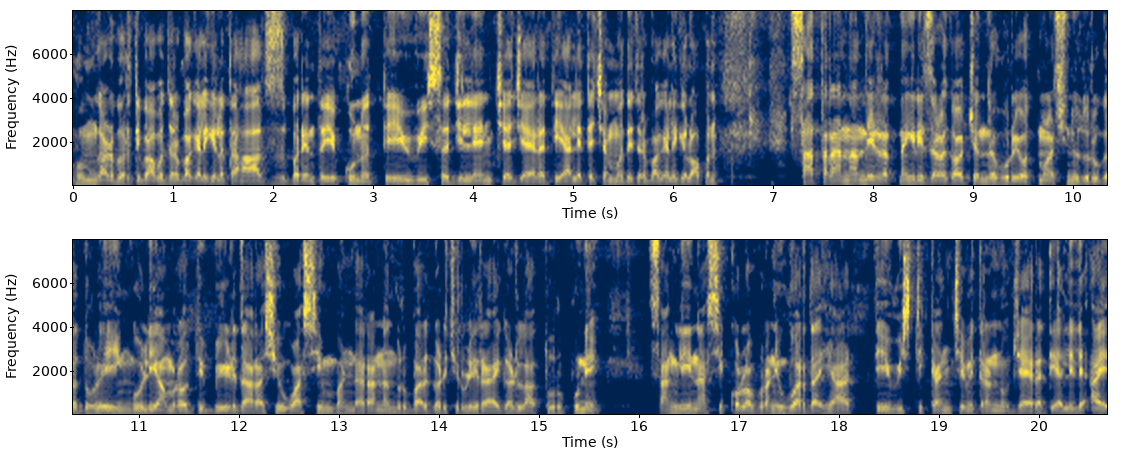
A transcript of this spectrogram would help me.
होमगार्ड भरतीबाबत जर बघायला गेलं तर आजपर्यंत एकूण तेवीस जिल्ह्यांच्या जाहिराती आल्या. त्याच्यामध्ये जर बघायला गेलो आपण सातारा नांदेड रत्नागिरी जळगाव चंद्रपूर यवतमाळ सिंधुदुर्ग धुळे हिंगोली अमरावती बीड धाराशिव वाशिम भंडारा नंदुरबार गडचिरोली रायगड लातूर पुणे. सांगली नाशिक कोल्हापूर आणि वर्धा ह्या तेवीस ठिकाणचे मित्रांनो जाहिराती आलेले आहे.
